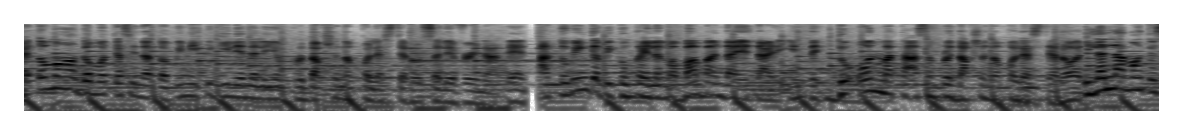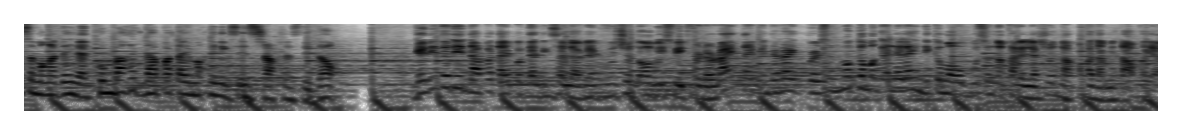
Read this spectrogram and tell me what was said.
Etong mga gamot kasi na to, pinipigilan nila yung production ng cholesterol sa liver natin. At tuwing gabi kung kailan mababa ang dietary intake, doon mataas ang production ng cholesterol. Ilan lamang to sa mga dahilan kung bakit dapat tayo makinig sa instructions ni Doc. Ganito din dapat tayo pagdating sa love life. We should always wait for the right time and the right person. Huwag ka mag-alala, hindi ka maubusan ng karelasyon. Napakadaming tao kaya.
